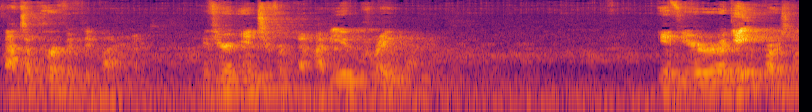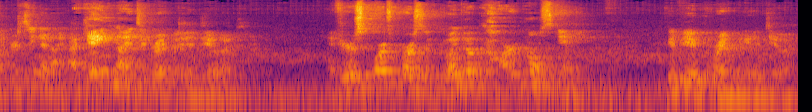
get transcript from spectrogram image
That's a perfect environment. If you're an introvert, that might be a great one. If you're a game person like Christina and I, a game night's a great way to do it. If you're a sports person, going to a Cardinals game could be a great way to do it.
